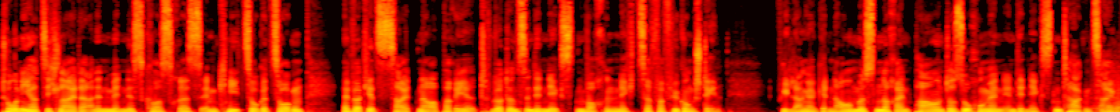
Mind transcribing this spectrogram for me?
Toni hat sich leider einen Meniskusriss im Knie zugezogen. Er wird jetzt zeitnah operiert, wird uns in den nächsten Wochen nicht zur Verfügung stehen. Wie lange genau müssen noch ein paar Untersuchungen in den nächsten Tagen zeigen.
